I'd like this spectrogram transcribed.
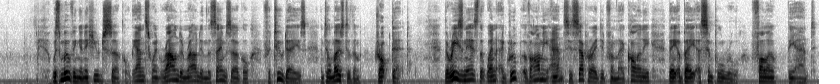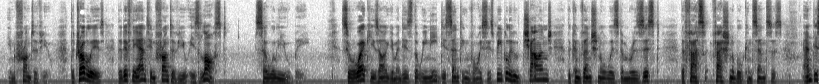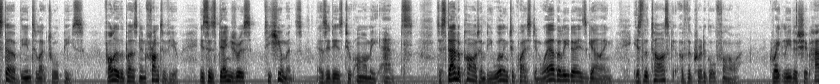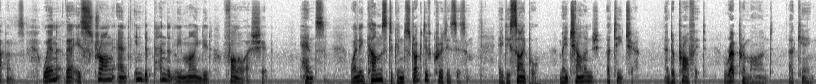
was moving in a huge circle. The ants went round and round in the same circle for two days until most of them dropped dead. The reason is that when a group of army ants is separated from their colony, they obey a simple rule follow the ant in front of you. The trouble is that if the ant in front of you is lost, so will you be. Surowiecki's argument is that we need dissenting voices, people who challenge the conventional wisdom, resist the fas- fashionable consensus, and disturb the intellectual peace. Follow the person in front of you is as dangerous to humans as it is to army ants. To stand apart and be willing to question where the leader is going is the task of the critical follower. Great leadership happens when there is strong and independently minded followership. Hence, when it comes to constructive criticism, a disciple may challenge a teacher, and a prophet reprimand a king.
